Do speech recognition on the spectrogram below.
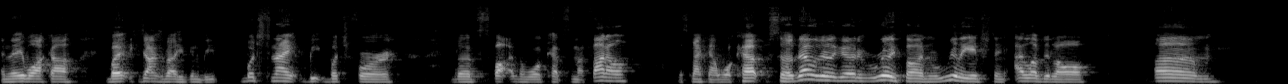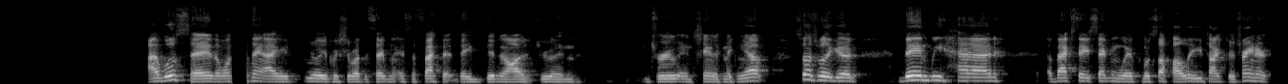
And they walk off. But he talks about he's going to beat Butch tonight, beat Butch for the spot in the World Cup semifinal, the SmackDown World Cup. So that was really good, really fun, really interesting. I loved it all. Um, I will say the one thing I really appreciate about the segment is the fact that they didn't always Drew and Drew and Sheamus making up. So that's really good. Then we had a backstage segment with Mustafa Ali talking to a trainer,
